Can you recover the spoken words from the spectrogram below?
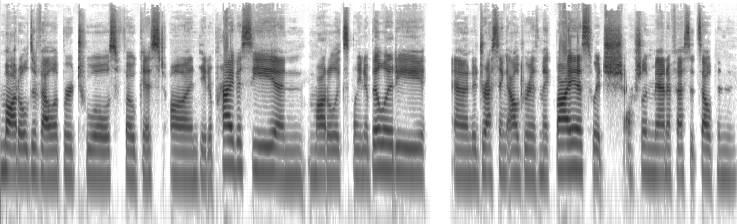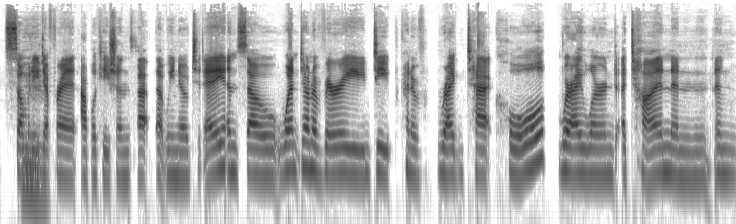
model developer tools focused on data privacy and model explainability and addressing algorithmic bias, which actually manifests itself in so many mm, different applications that, that we know today. And so went down a very deep kind of reg tech hole where I learned a ton and and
